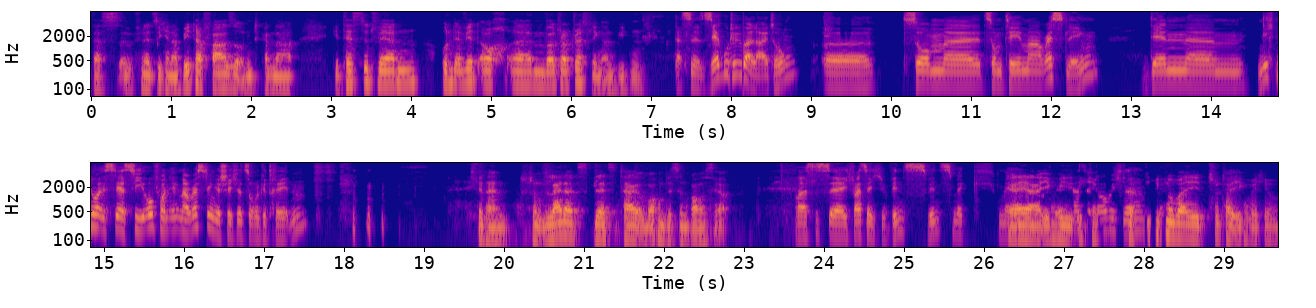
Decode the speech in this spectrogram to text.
das äh, befindet sich in der Beta-Phase und kann da getestet werden. Und er wird auch ähm, World Wide Wrestling anbieten. Das ist eine sehr gute Überleitung äh, zum, äh, zum Thema Wrestling. Denn ähm, nicht nur ist der CEO von irgendeiner Wrestling-Geschichte zurückgetreten. ich bin dann schon leider die letzten Tage auch ein bisschen raus, ja. Aber es ist, äh, ich weiß nicht, Vince, Vince McMahon. Ja, ja, irgendwie, ich, ich, ich, ne? ich habe nur bei Twitter irgendwelche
